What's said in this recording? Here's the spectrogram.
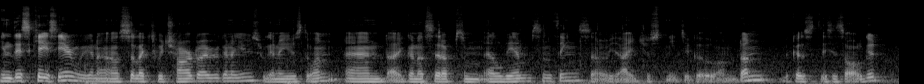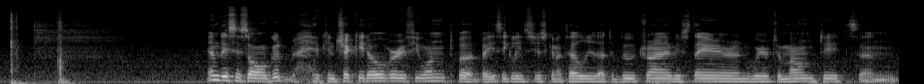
in this case here, we're gonna select which hard drive we're gonna use. We're gonna use the one, and I'm gonna set up some LVMs and things, so I just need to go on done, because this is all good. And this is all good. You can check it over if you want, but basically it's just gonna tell you that the boot drive is there and where to mount it and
